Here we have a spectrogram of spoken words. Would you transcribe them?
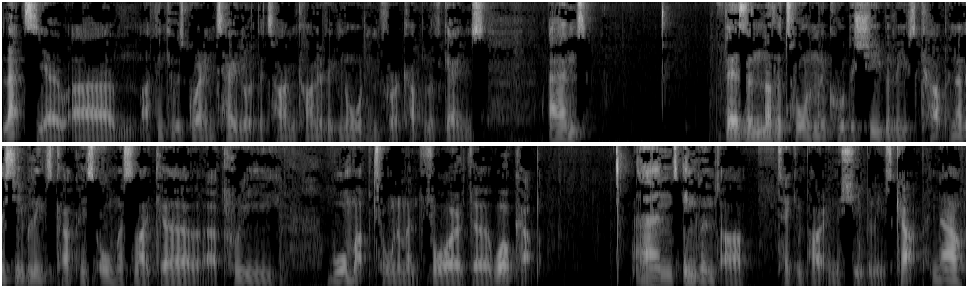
Lazio. Um, I think it was Graham Taylor at the time. Kind of ignored him for a couple of games, and there's another tournament called the She Believes Cup. Now, the She Believes Cup is almost like a, a pre warm up tournament for the World Cup. And England are taking part in the She Believes Cup. Now,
